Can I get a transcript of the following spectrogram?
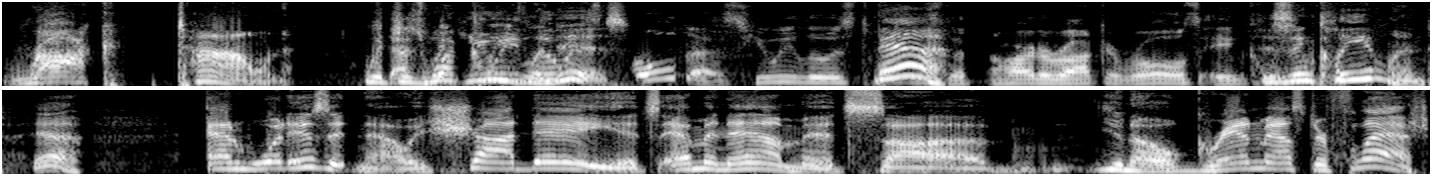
rock town, which is what, Huey Cleveland Lewis is. Told us Huey Lewis told Yeah. us that the heart of rock and rolls in Is in Cleveland, yeah. And what is it now? It's Sade, it's Eminem, it's uh, you know Grandmaster Flash.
